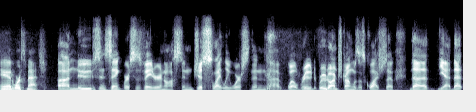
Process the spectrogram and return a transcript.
and worst match. Uh, News and Zenk versus Vader and Austin, just slightly worse than uh, well, Rude Rude Armstrong was a squash, so the yeah that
